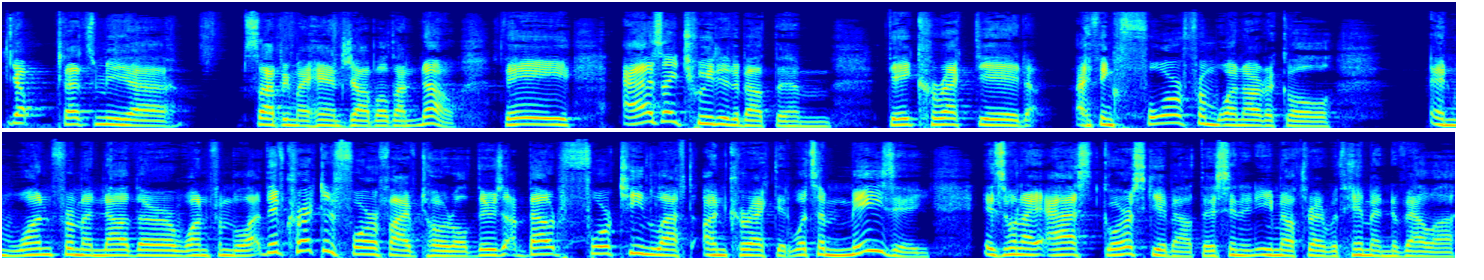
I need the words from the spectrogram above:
Yep, that's me. Uh, slapping my hands, job well done. No, they, as I tweeted about them, they corrected, I think, four from one article and one from another, one from the left. They've corrected four or five total. There's about 14 left uncorrected. What's amazing is when I asked Gorski about this in an email thread with him and Novella,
